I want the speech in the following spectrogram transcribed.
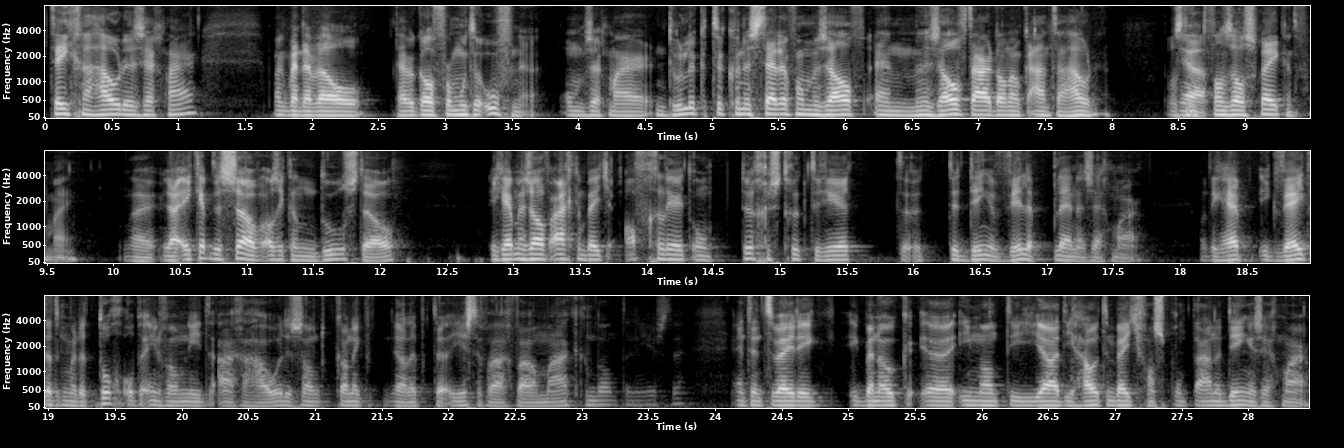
tegenhouden, zeg maar. Maar ik ben daar wel, daar heb ik wel voor moeten oefenen. Om zeg maar doelen te kunnen stellen voor mezelf. En mezelf daar dan ook aan te houden. Dat was Ja. niet vanzelfsprekend voor mij. Nee. Ja, ik heb dus zelf, als ik een doel stel, ik heb mezelf eigenlijk een beetje afgeleerd om te gestructureerd te, te dingen willen plannen, zeg maar. Want ik, heb, ik weet dat ik me er toch op de een of andere manier niet aan ga houden. Dus dan kan ik, ja, dan heb ik de eerste vraag, waarom maak ik hem dan ten eerste? En ten tweede, ik, ik ben ook eh, iemand die, ja, die houdt een beetje van spontane dingen, zeg maar.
